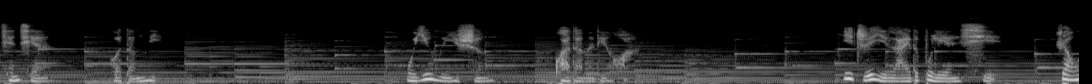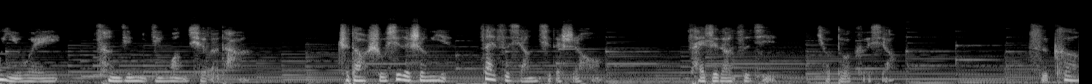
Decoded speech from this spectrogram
浅浅，我等你。我应了一声，挂断了电话。一直以来的不联系，让我以为曾经已经忘却了他，直到熟悉的声音再次响起的时候，才知道自己有多可笑。此刻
